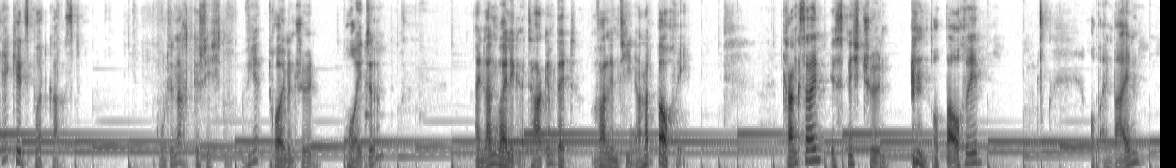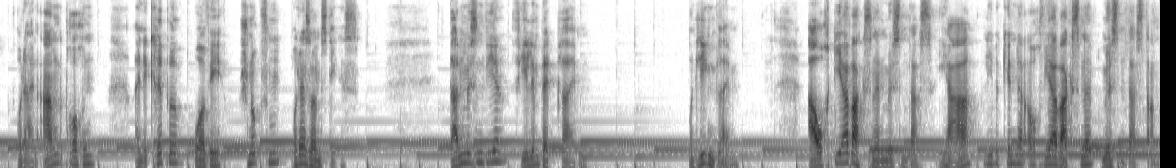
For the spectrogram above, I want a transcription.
Der Kids Podcast. Gute Nachtgeschichten. Wir träumen schön. Heute ein langweiliger Tag im Bett. Valentina hat Bauchweh. Krank sein ist nicht schön. Ob Bauchweh, ob ein Bein oder ein Arm gebrochen, eine Grippe, Ohrweh, Schnupfen oder sonstiges. Dann müssen wir viel im Bett bleiben und liegen bleiben. Auch die Erwachsenen müssen das. Ja, liebe Kinder, auch wir Erwachsene müssen das dann.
